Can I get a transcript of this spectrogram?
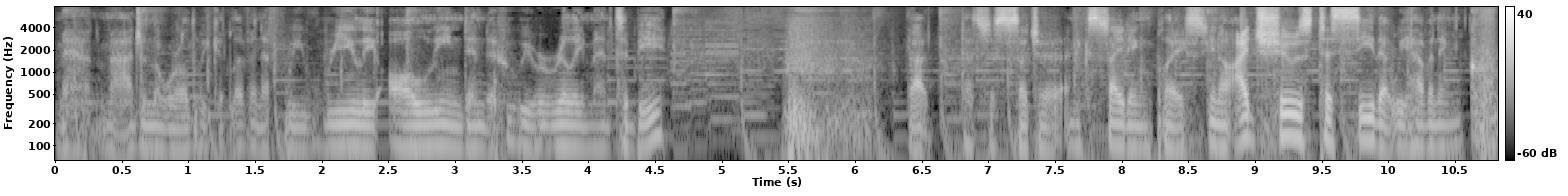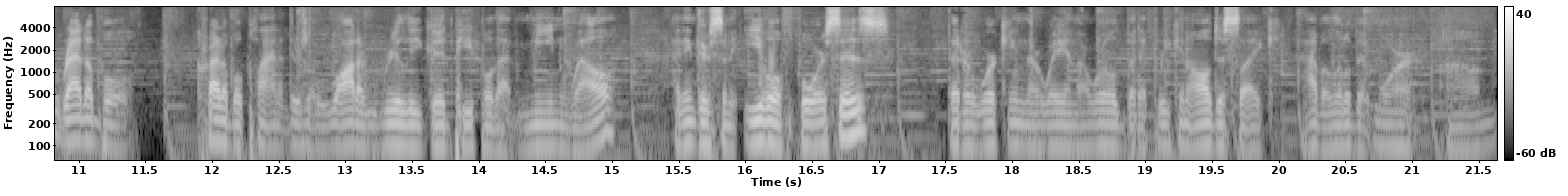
man, imagine the world we could live in if we really all leaned into who we were really meant to be. that that's just such a, an exciting place. You know, I choose to see that we have an incredible, incredible planet. There's a lot of really good people that mean well. I think there's some evil forces that are working their way in the world. But if we can all just like have a little bit more um,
